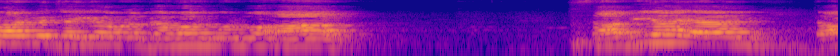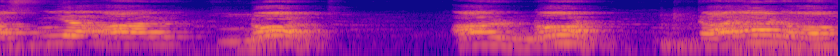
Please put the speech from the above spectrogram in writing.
ভার্বের জায়গায় আমরা ব্যবহার করব are. Sabiya and Tasniya are not are not tired of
